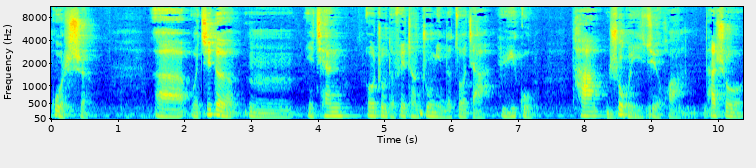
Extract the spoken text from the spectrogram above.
过失。呃，我记得，嗯，以前 欧洲的非常著名的作家雨果，他说过一句话，他说：“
